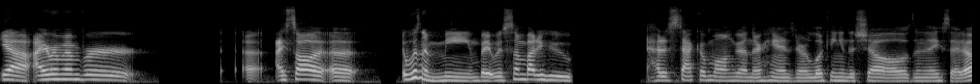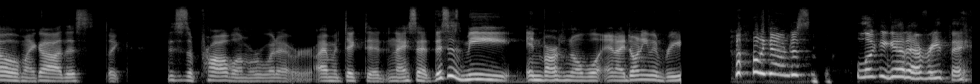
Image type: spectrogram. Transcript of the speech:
Yeah, I remember uh, I saw a it wasn't a meme, but it was somebody who had a stack of manga in their hands and they're looking in the shelves and they said, "Oh my god, this like this is a problem or whatever. I'm addicted." And I said, "This is me in Barnes and Noble and I don't even read. like I'm just looking at everything."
